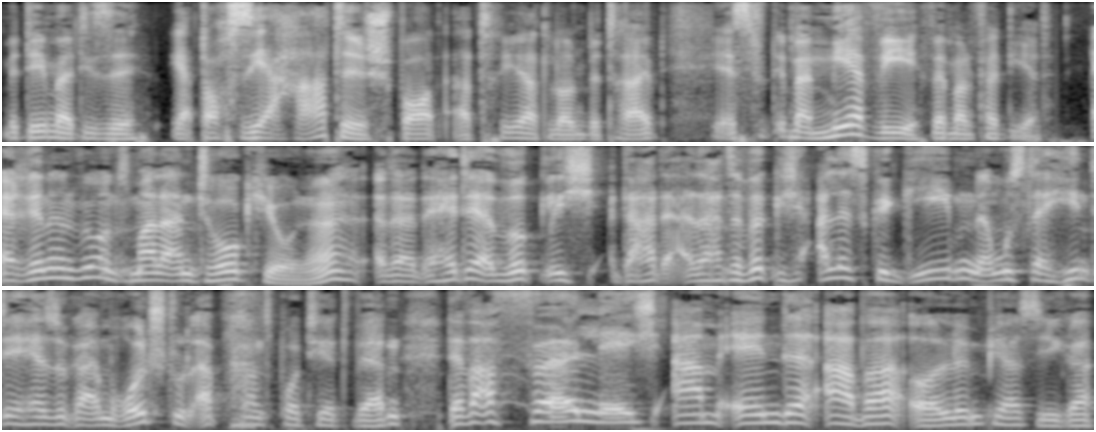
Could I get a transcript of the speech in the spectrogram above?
mit dem er diese ja doch sehr harte Sportart Triathlon betreibt, es tut immer mehr weh, wenn man verliert. Erinnern wir uns mal an Tokio, ne? Da, hätte er wirklich, da hat, da hat er wirklich alles gegeben, da musste er hinterher sogar im Rollstuhl abtransportiert werden. Der war völlig am Ende, aber Olympiasieger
